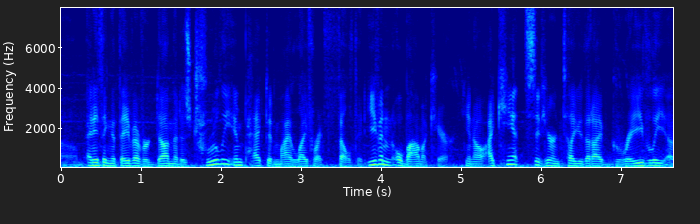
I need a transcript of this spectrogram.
um, anything that they've ever done that has truly impacted my life where I felt it. Even Obamacare. You know, I can't sit here and tell you that I've gravely uh,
